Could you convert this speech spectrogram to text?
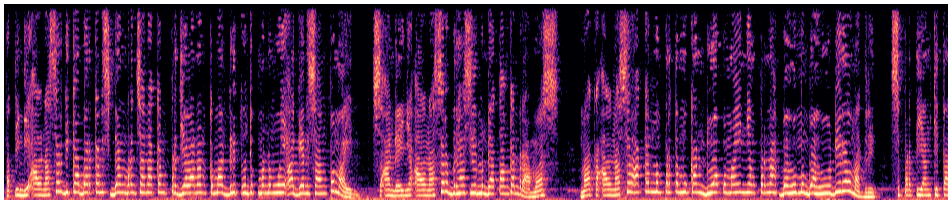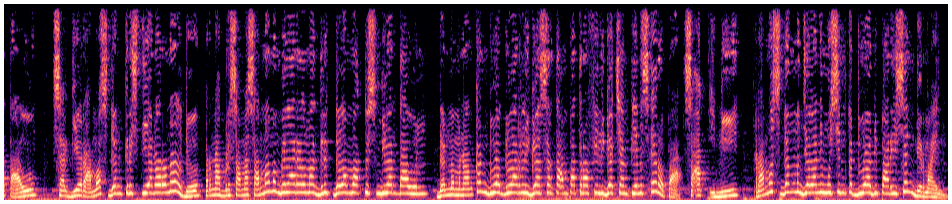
petinggi Al Nassr dikabarkan sedang merencanakan perjalanan ke Madrid untuk menemui agen sang pemain. Seandainya Al Nassr berhasil mendatangkan Ramos, maka Al Nassr akan mempertemukan dua pemain yang pernah bahu-membahu di Real Madrid. Seperti yang kita tahu, Sergio Ramos dan Cristiano Ronaldo pernah bersama-sama membela Real Madrid dalam waktu 9 tahun dan memenangkan dua gelar Liga serta empat trofi Liga Champions Eropa. Saat ini, Ramos sedang menjalani musim kedua di Paris Saint-Germain.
